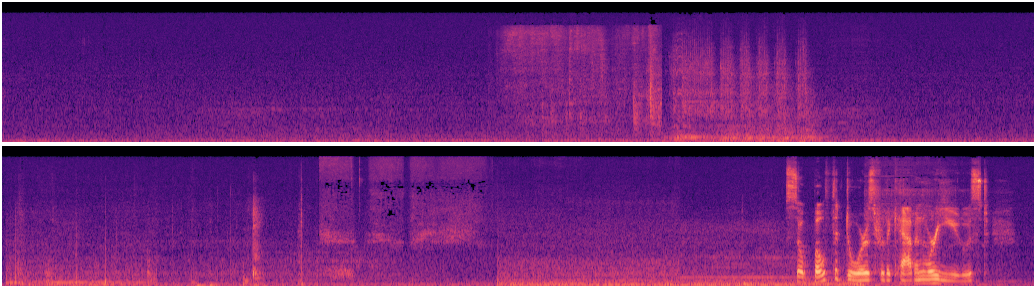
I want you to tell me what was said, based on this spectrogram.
So both the doors for the cabin were used.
